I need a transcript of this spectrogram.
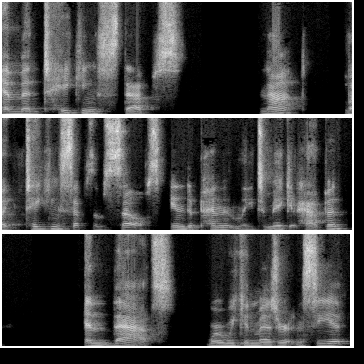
And then taking steps, not like taking steps themselves independently to make it happen. And that's where we can measure it and see it.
